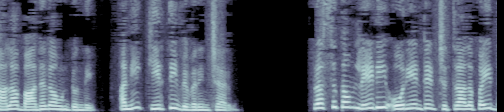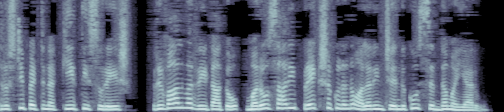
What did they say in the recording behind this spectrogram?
చాలా బాధగా ఉంటుంది అని కీర్తి వివరించారు. ప్రస్తుతం లేడీ ఓరియంటెడ్ చిత్రాలపై దృష్టి పెట్టిన కీర్తి సురేష్ రివాల్వర్ రీటాతో మరోసారి ప్రేక్షకులను అలరించేందుకు సిద్ధమయ్యారు.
